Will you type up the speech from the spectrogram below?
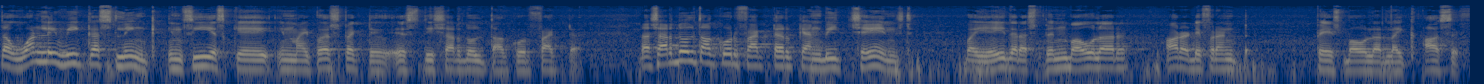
The only weakest link in CSK, in my perspective, is the Shardul Thakur factor. The Shardul Thakur factor can be changed by either a spin bowler or a different pace bowler like Asif.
